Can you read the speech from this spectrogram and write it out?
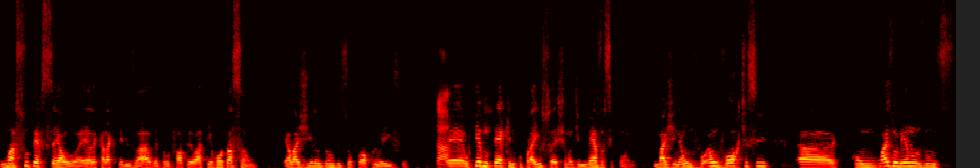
Uma supercélula ela é caracterizada pelo fato de ela ter rotação ela gira em torno do seu próprio eixo. Ah. É, o termo técnico para isso é chama de mesociclone. Imagina, é um, é um vórtice uh, com mais ou menos uns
